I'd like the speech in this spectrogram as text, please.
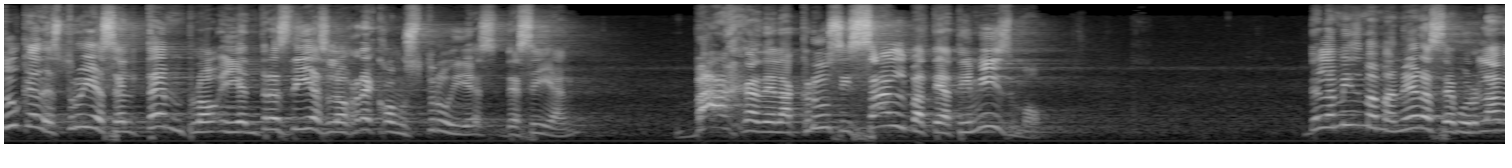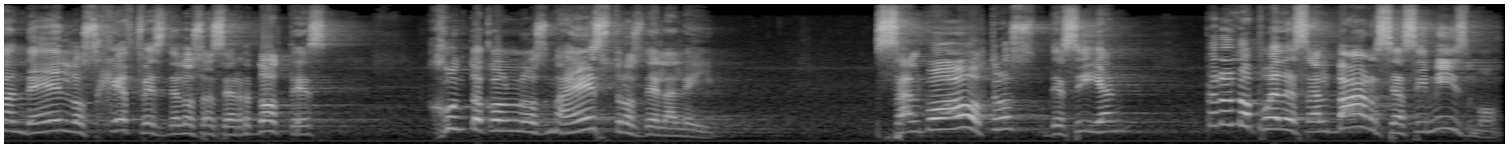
tú que destruyes el templo y en tres días lo reconstruyes, decían, baja de la cruz y sálvate a ti mismo. De la misma manera se burlaban de él los jefes de los sacerdotes junto con los maestros de la ley. Salvó a otros, decían, pero no puede salvarse a sí mismo.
